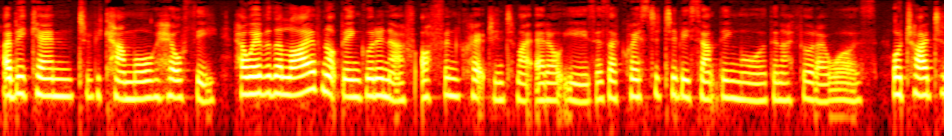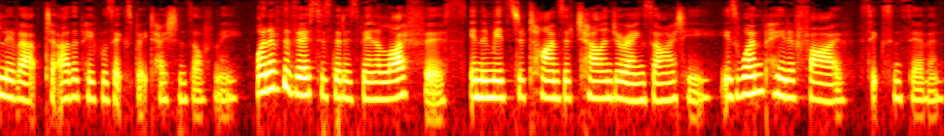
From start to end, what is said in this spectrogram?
I began to become more healthy. However, the lie of not being good enough often crept into my adult years as I quested to be something more than I thought I was, or tried to live up to other people's expectations of me. One of the verses that has been a life verse in the midst of times of challenge or anxiety is 1 Peter 5 6 and 7.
